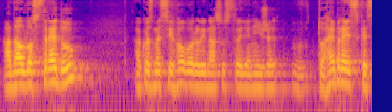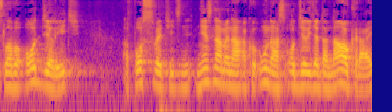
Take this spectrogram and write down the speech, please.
a dal do stredu, ako sme si hovorili na sústredení, že to hebrejské slovo oddeliť a posvetiť neznamená ako u nás oddeliť a dať na okraj,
